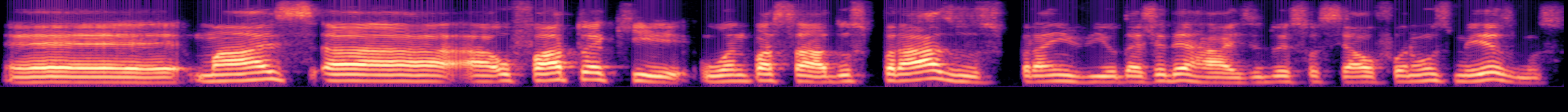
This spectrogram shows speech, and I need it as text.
É, mas a, a, o fato é que o ano passado os prazos para envio da GDRAIS e do E-Social foram os mesmos,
